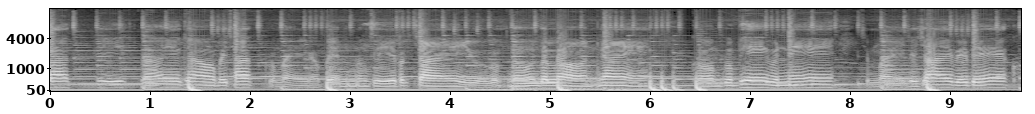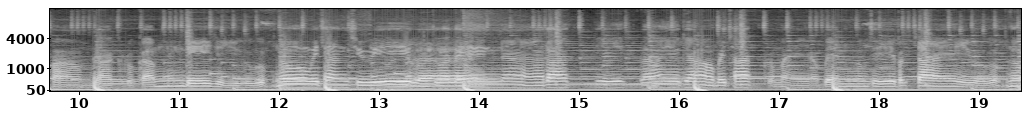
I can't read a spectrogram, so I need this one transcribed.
รักพี่ไล่เข้าไปทักก็ไม่อยากเป็นบางทีปักใจอยู่กับหนูตลอดไงขอบคุณพี่คนนี้ ไม่จะใจเบเบ้ความรักเรากำลังดีจะอยู่กับหนูไปทั้งชีวิตเลยตัวเล็กน่ารักพี่ไล่เข้าไปทักก็ไม่อยากเป็นบางทีปักใจอยู่กับหนู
